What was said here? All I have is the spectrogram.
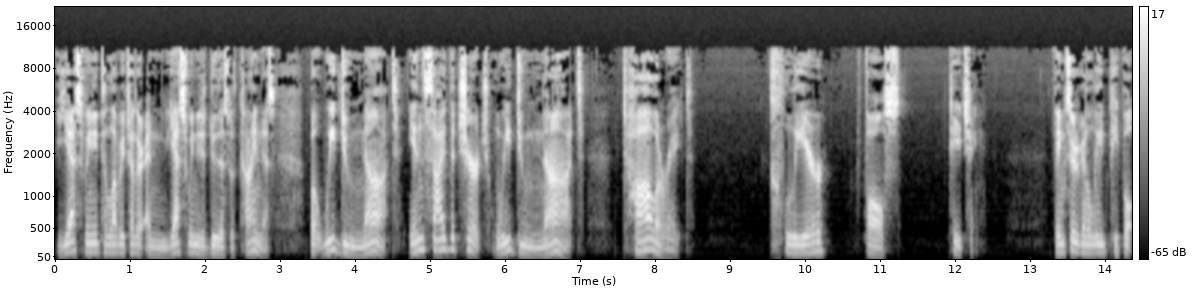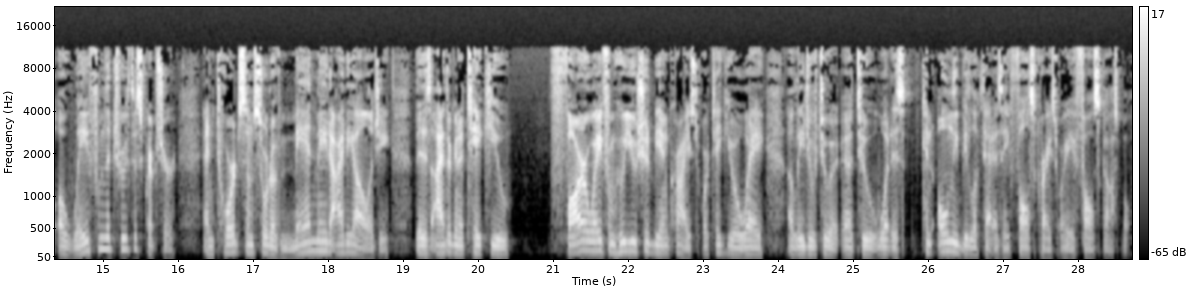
Yes, we need to love each other, and yes, we need to do this with kindness. But we do not, inside the church, we do not tolerate clear false teaching. Things that are going to lead people away from the truth of Scripture and towards some sort of man made ideology that is either going to take you far away from who you should be in Christ, or take you away, uh, lead you to uh, to what is can only be looked at as a false Christ or a false gospel.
